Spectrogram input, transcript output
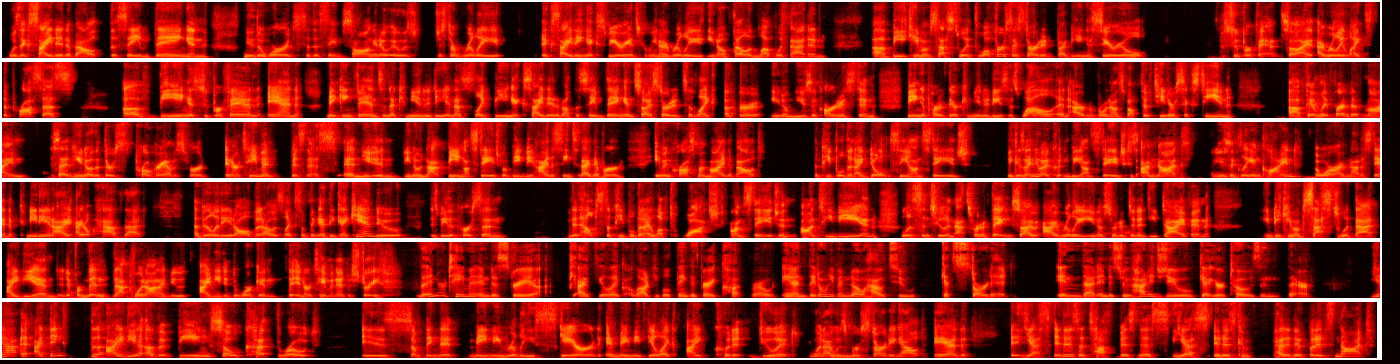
was excited about the same thing and knew the words to the same song. And it, it was just a really exciting experience for me. And I really, you know, fell in love with that and uh, became obsessed with. Well, first I started by being a serial super fan. So I, I really liked the process of being a super fan and making fans in a community and us like being excited about the same thing. And so I started to like other, you know, music artists and being a part of their communities as well. And I remember when I was about 15 or 16, a family friend of mine said, you know, that there's programs for entertainment business and you, and you know not being on stage but being behind the scenes. And i never even crossed my mind about the people that i don't see on stage because i knew i couldn't be on stage because i'm not musically inclined or i'm not a stand-up comedian. I i don't have that ability at all but i was like something i think i can do is be the person that helps the people that I love to watch on stage and on TV and listen to and that sort of thing. So I, I really, you know, sort of did a deep dive and became obsessed with that idea. And from then that point on, I knew I needed to work in the entertainment industry. The entertainment industry, I feel like a lot of people think is very cutthroat and they don't even know how to get started in that industry. How did you get your toes in there? Yeah, I think the idea of it being so cutthroat is something that made me really scared and made me feel like I couldn't do it when I was mm. first starting out. And it, yes, it is a tough business. Yes, it is competitive, but it's not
